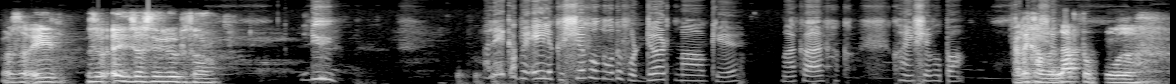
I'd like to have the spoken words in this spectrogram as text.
Dat is zo één... Zo, hé, 16 euro betalen. Nu! Alleen ik heb eigenlijk een shovel nodig voor dirt, maar oké. Maar ik ga, ik, ga, ik ga een shovel pakken. En ik ga mijn laptop nodig.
